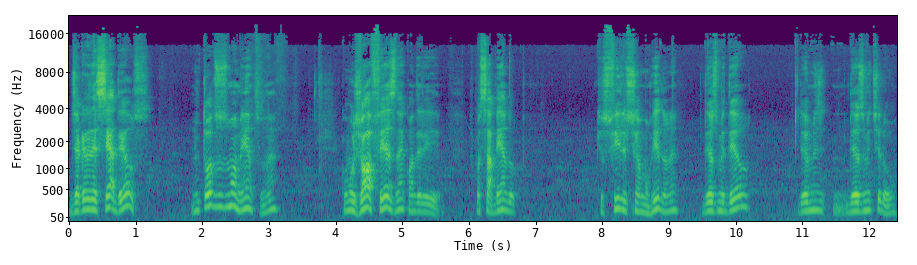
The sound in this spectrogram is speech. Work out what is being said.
de agradecer a Deus em todos os momentos, né? Como Jó fez, né? Quando ele ficou sabendo que os filhos tinham morrido, né? Deus me deu, Deus me, Deus me tirou.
